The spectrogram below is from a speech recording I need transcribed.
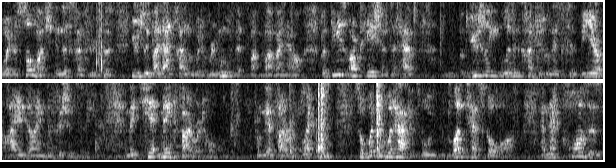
goiters so much in this country because usually by that time we would have removed it by, by, by now. But these are patients that have usually live in countries with a severe iodine deficiency and they can't make thyroid hormone from their thyroid gland. So what, what happens? Well, blood tests go off and that causes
